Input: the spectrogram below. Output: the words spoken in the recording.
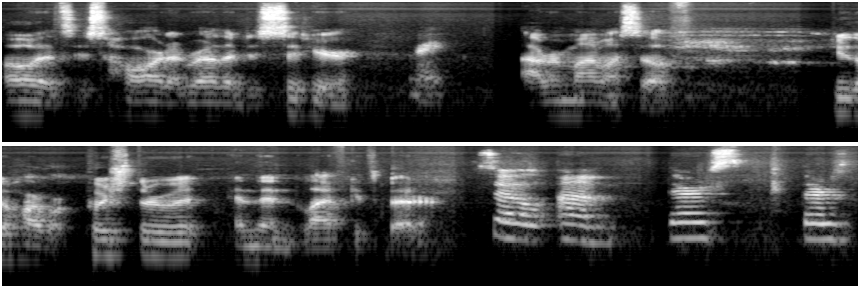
Oh, it's, it's hard. I'd rather just sit here." Right. I remind myself, do the hard work, push through it, and then life gets better. So um, there's there's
